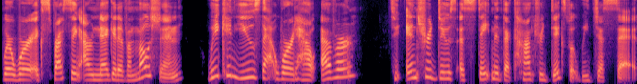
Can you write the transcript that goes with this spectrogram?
where we're expressing our negative emotion, we can use that word however to introduce a statement that contradicts what we just said.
